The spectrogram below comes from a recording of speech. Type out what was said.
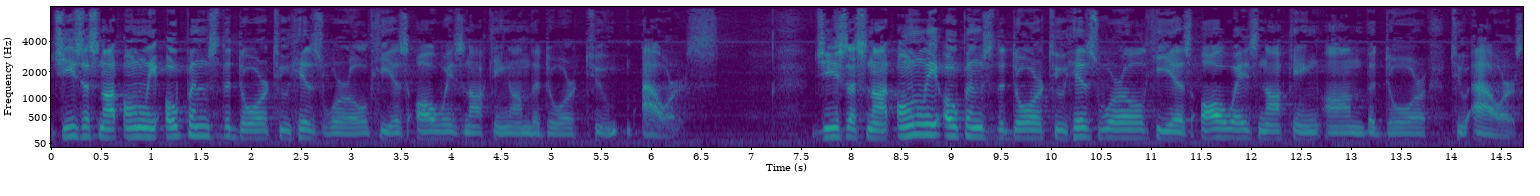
Jesus not only opens the door to his world, he is always knocking on the door to ours. Jesus not only opens the door to his world, he is always knocking on the door to ours.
